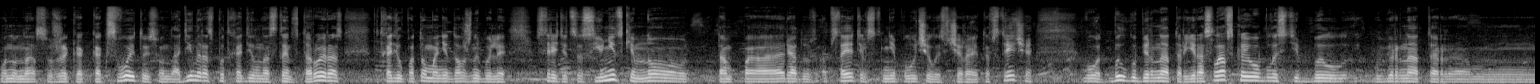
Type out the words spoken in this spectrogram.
он у нас уже как, как свой, то есть он один раз подходил на стенд, второй раз подходил, потом они должны были встретиться с Юницким, но там по ряду обстоятельств не получилось вчера эта встреча. Вот. Был губернатор Ярославской области, был губернатор эм, Э,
